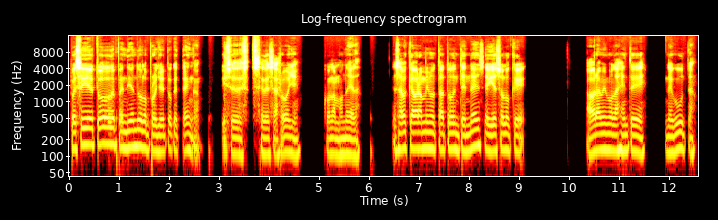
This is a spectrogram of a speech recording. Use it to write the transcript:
Pues sí, es todo dependiendo de los proyectos que tengan y se, se desarrollen con la moneda. Ya sabes que ahora mismo está todo en tendencia y eso es lo que ahora mismo la gente le gusta.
